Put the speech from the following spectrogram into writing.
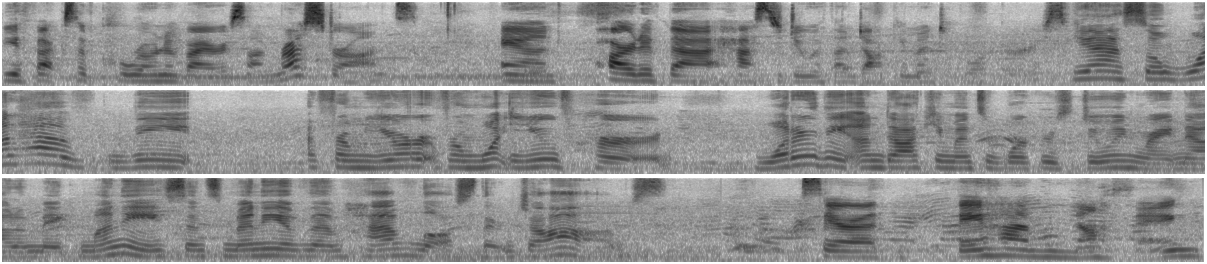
the effects of coronavirus on restaurants. And part of that has to do with undocumented workers. Yeah. So what have the from your from what you've heard, what are the undocumented workers doing right now to make money since many of them have lost their jobs? Sarah, they have nothing.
